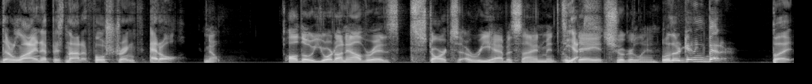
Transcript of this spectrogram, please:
their lineup is not at full strength at all. No. Although Yordan Alvarez starts a rehab assignment today Yes. at Sugarland. Well, they're getting better, but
